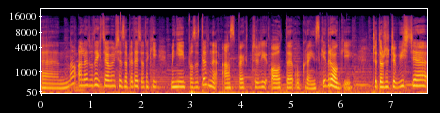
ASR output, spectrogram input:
E, no ale tutaj chciałabym się zapytać o taki mniej pozytywny aspekt, czyli o te ukraińskie drogi. Czy to rzeczywiście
